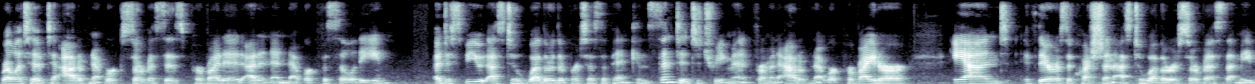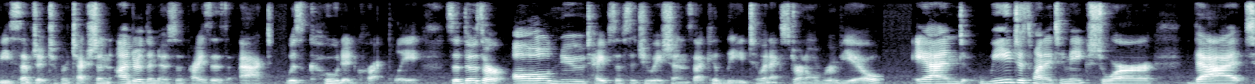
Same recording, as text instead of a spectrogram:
relative to out of network services provided at an in network facility, a dispute as to whether the participant consented to treatment from an out of network provider, and if there is a question as to whether a service that may be subject to protection under the No Surprises Act was coded correctly. So, those are all new types of situations that could lead to an external review. And we just wanted to make sure that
